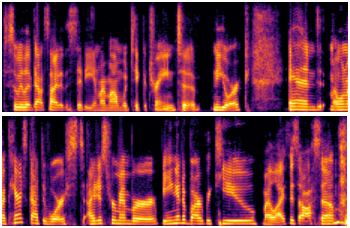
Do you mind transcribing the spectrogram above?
So we lived outside of the city, and my mom would take a train to New York. And my, when my parents got divorced, I just remember being at a barbecue. My life is awesome.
